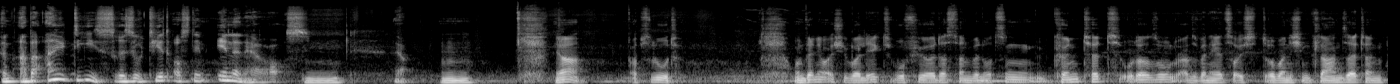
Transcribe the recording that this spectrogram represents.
Ähm, aber all dies resultiert aus dem Innen heraus. Mhm. Ja. Mhm. Ja, absolut. Und wenn ihr euch überlegt, wofür ihr das dann benutzen könntet oder so, also wenn ihr jetzt euch darüber nicht im Klaren seid, dann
